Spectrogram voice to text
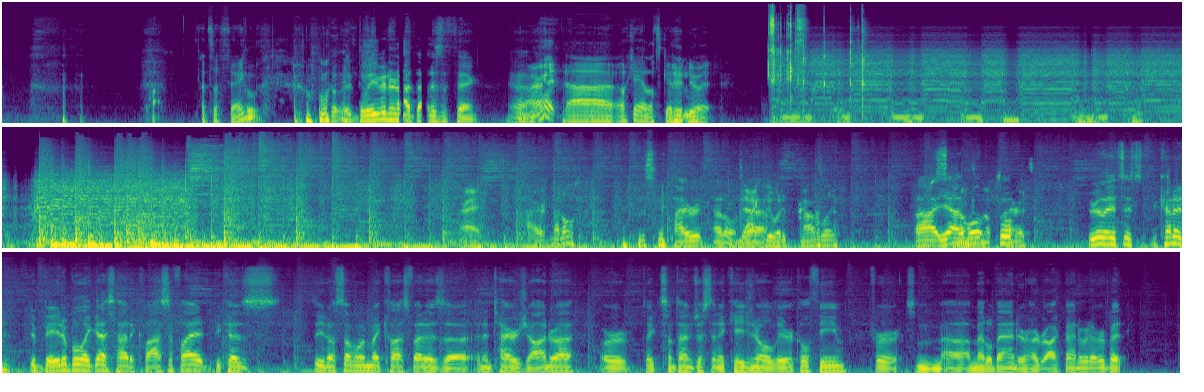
That's a thing? Believe it or not, that is a thing. Yeah. All right. Uh, okay, let's get into it. All right. Pirate metal? Pirate metal. exactly yeah. what it sounds like? Uh, yeah. Well, so really, it's it's kind of debatable, I guess, how to classify it because you know someone might classify it as a, an entire genre or like sometimes just an occasional lyrical theme for some uh, metal band or hard rock band or whatever. But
